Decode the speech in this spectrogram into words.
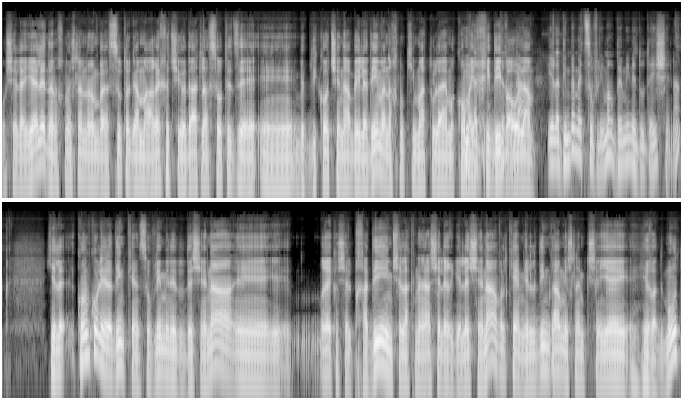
או של הילד, אנחנו יש לנו היום באסותא גם מערכת שיודעת לעשות את זה אה, בבדיקות שינה בילדים, ואנחנו כמעט אולי המקום ילד, היחידי בעולם. ילדים באמת סובלים הרבה מנדודי שינה? יל... קודם כל ילדים כן סובלים מנדודי שינה, אה, רקע של פחדים, של הקניה של הרגלי שינה, אבל כן, ילדים גם יש להם קשיי הירדמות.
